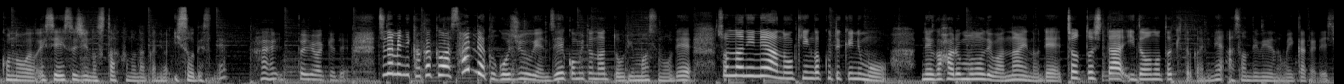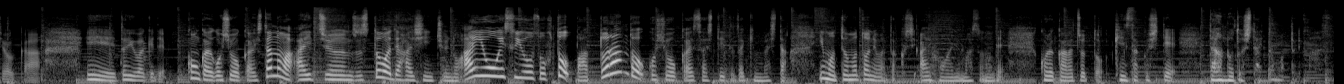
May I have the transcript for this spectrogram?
この SSG のスタッフの中にはいそうですね。はいというわけで。ちなみに価格は350円税込みとなっておりますのでそんなにねあの金額的にも値が張るものではないのでちょっとした移動の時とかにね遊んでみるのもいかがでしょうか、えー、というわけで今回ご紹介したのは iTunes ストアで配信中の iOS 用ソフトバッドランドをご紹介させていただきました。今手元に私 iPhone ありますのでこれからちょっと検索してダウンロードしたいと思っております。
